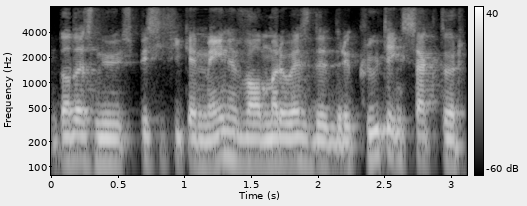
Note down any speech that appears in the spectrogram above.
dat is nu specifiek in mijn geval, maar hoe is de, de recruitingsector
